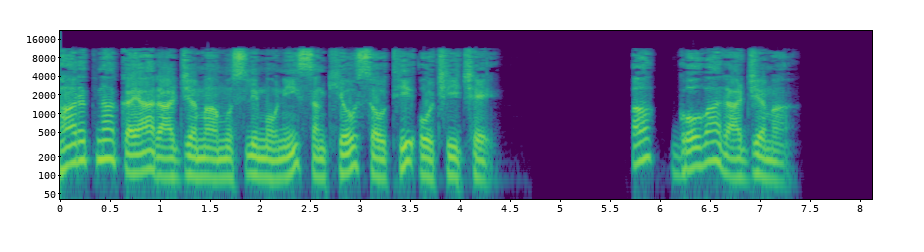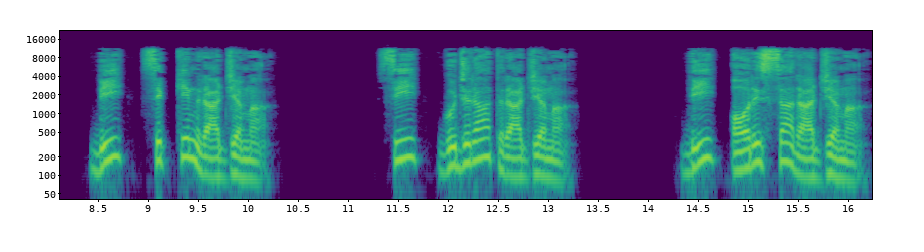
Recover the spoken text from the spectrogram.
भारत ना कया राज्य में मुस्लिमों की संख्या सौ ओछी छे अ गोवा राज्य में बी सिक्किम राज्य में सी गुजरात राज्य में દી ઓરિસ્સા રાજ્યમાં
